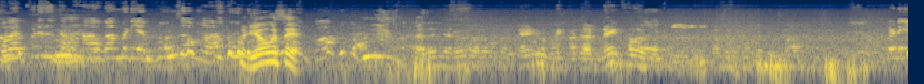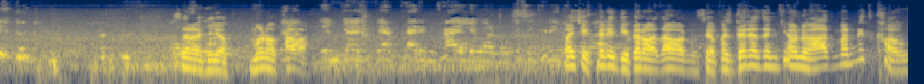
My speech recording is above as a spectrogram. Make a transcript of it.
ખબર પડી તો તમે આવો ગામડિયાને સમજો માં એવું છે? પડી. સરસ લ્યો મણો ખાવા. પછી ખરીદી કરવા જવાનું છે પછી ઘરે જઈને કહેવાનું હાથમાં નથી ખાવું.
